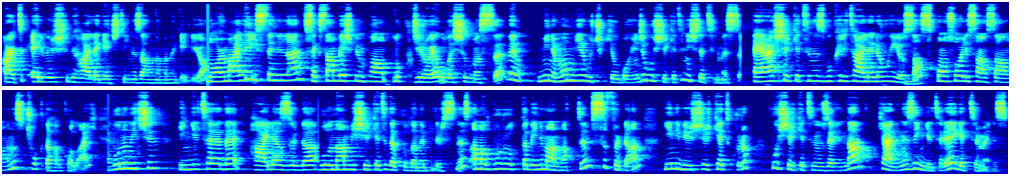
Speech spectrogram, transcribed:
artık elverişli bir hale geçtiğiniz anlamına geliyor. Normalde istenilen 85 bin poundluk ciroya ulaşılması ve minimum 1,5 yıl boyunca bu şirketin işletilmesi. Eğer şirketiniz bu kriterlere uyuyorsa sponsor lisansı almanız çok daha kolay. Bunun için İngiltere'de hali hazırda bulunan bir şirketi de kullanabilirsiniz. Ama bu route'da benim anlattığım sıfırdan yeni bir şirket kurup bu şirketin üzerinden kendinizi İngiltere'ye getirmeniz.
